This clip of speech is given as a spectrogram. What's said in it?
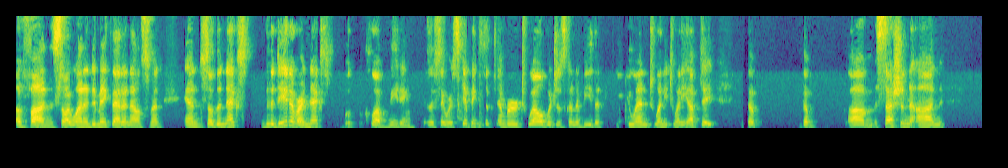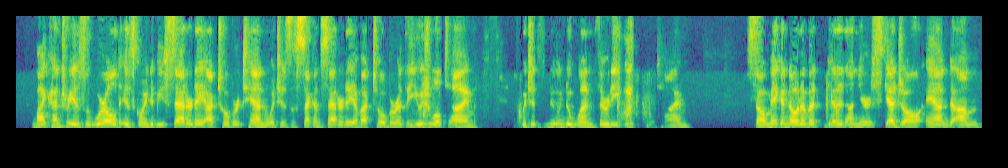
of funds. So I wanted to make that announcement. And so the next, the date of our next book club meeting, as I say, we're skipping September 12, which is going to be the UN 2020 update. The, the um, session on My Country is the World is going to be Saturday, October 10, which is the second Saturday of October at the usual time, which is noon to 1.30 Eastern time. So make a note of it, get it on your schedule. And um,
